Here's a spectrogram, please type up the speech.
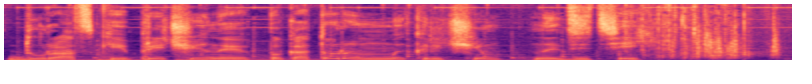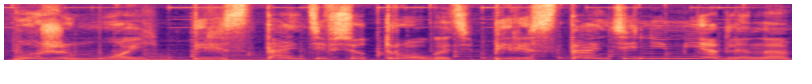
Дурацкие причины, по которым мы кричим на детей. Боже мой, перестаньте все трогать, перестаньте немедленно,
